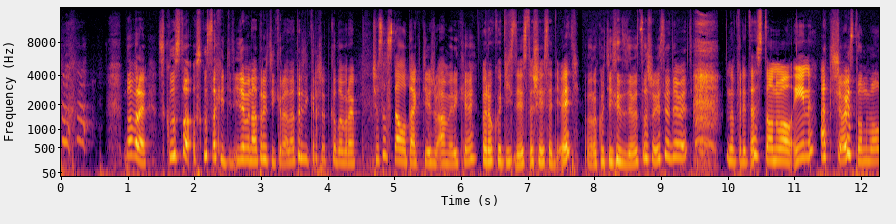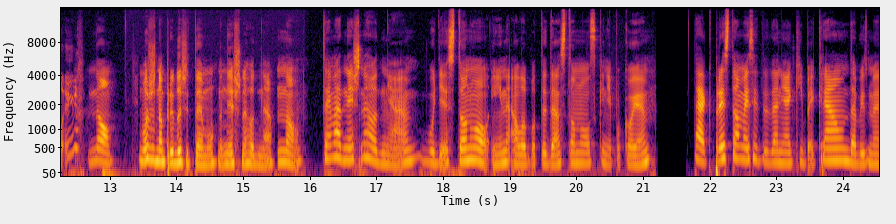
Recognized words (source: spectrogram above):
Dobre, skús, to, skús sa chytiť. Ideme na tretíkrát. Na tretíkrát všetko dobre. Čo sa stalo taktiež v Amerike? V roku 1969? V roku 1969. No preto Stonewall Inn. A čo je Stonewall Inn? No, Môžeš nám približiť tému dnešného dňa. no. Téma dnešného dňa bude Stonewall Inn, alebo teda Stonewallské nepokoje. Tak, predstavme si teda nejaký background, aby sme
